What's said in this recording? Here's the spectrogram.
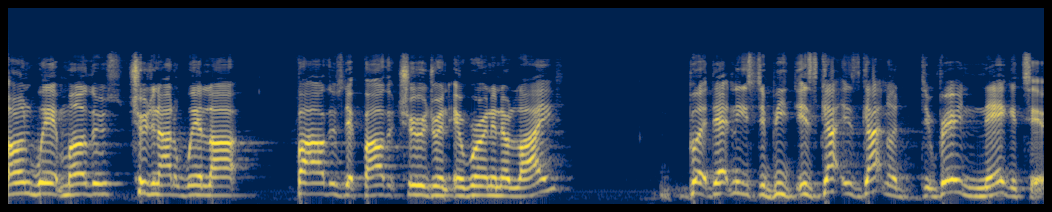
unwed mothers, children out of wedlock, fathers that fathered children and weren't in their life. But that needs to be, it's got, it's gotten a very negative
